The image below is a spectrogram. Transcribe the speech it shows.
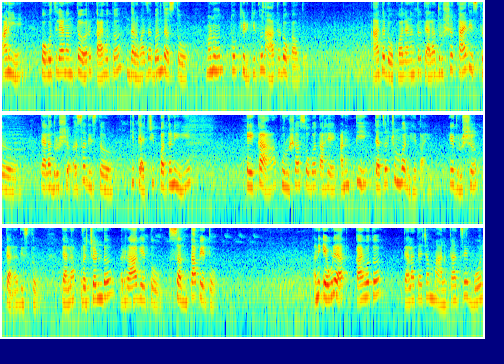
आणि पोहोचल्यानंतर काय होतं? दरवाजा बंद असतो. म्हणून तो खिडकीतून आत डोकावतो. आत डोकावल्यानंतर त्याला दृश्य काय दिसतं? त्याला दृश्य असं दिसतं की त्याची पत्नी एका पुरुषासोबत आहे आणि ती त्याचं चुंबन घेत आहे. हे दृश्य त्याला दिसतं. त्याला प्रचंड राग येतो संताप येतो. आणि एवढ्यात काय होतं? त्याला त्याच्या मालकाचे बोल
